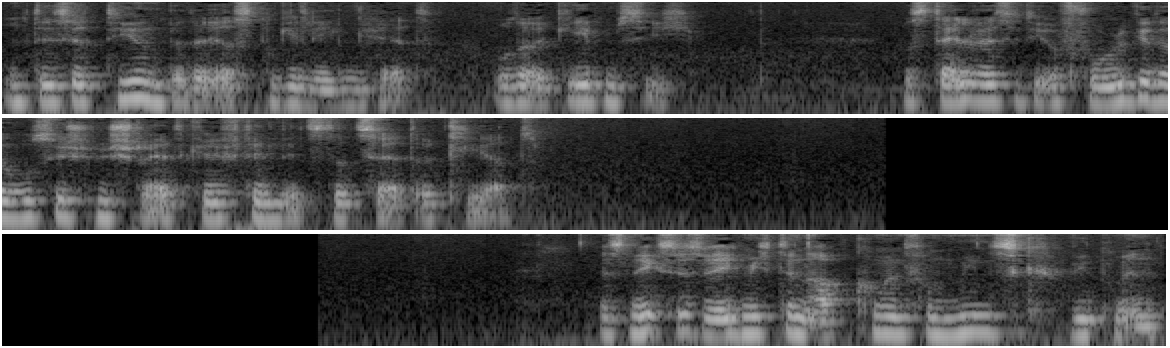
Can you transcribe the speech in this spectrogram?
und desertieren bei der ersten Gelegenheit oder ergeben sich, was teilweise die Erfolge der russischen Streitkräfte in letzter Zeit erklärt. Als nächstes werde ich mich den Abkommen von Minsk widmen,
